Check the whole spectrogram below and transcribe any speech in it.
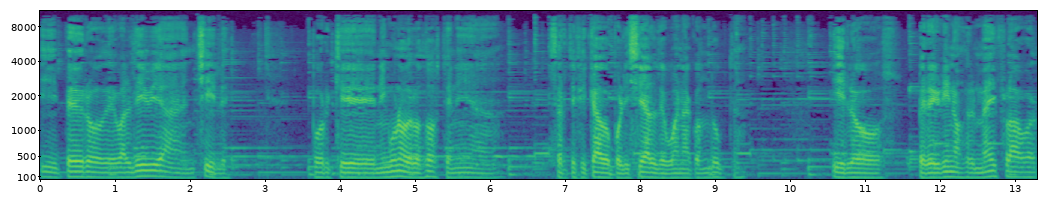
y Pedro de Valdivia en Chile, porque ninguno de los dos tenía certificado policial de buena conducta y los peregrinos del Mayflower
